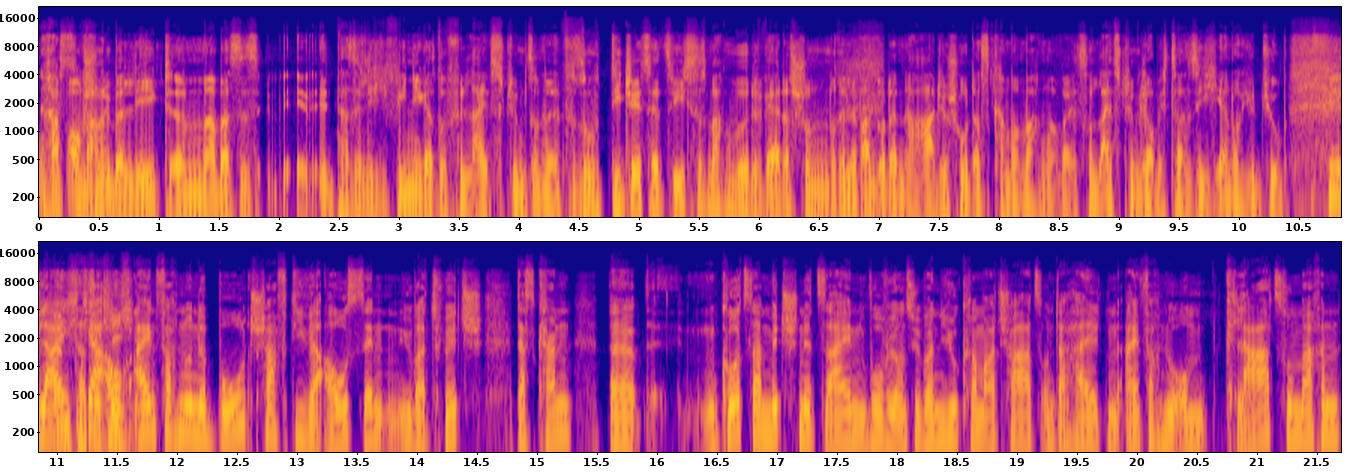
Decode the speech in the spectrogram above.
habe auch schon überlegt, ähm, aber es ist äh, tatsächlich weniger so für Livestreams, sondern für so DJ-Sets, wie ich das machen würde, wäre das schon relevant oder eine Radioshow, das kann man machen, aber jetzt so ein Livestream, glaube ich, da sehe ich eher noch YouTube. Vielleicht Ähm, ja auch einfach nur eine Botschaft, die wir aussenden über Twitch. Das kann äh, ein kurzer Mitschnitt sein, wo wir uns über Newcomer-Charts unterhalten, einfach nur um klar zu machen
